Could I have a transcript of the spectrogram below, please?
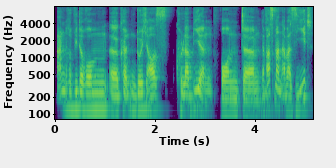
andere wiederum äh, könnten durchaus kollabieren. Und äh, was man aber sieht,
